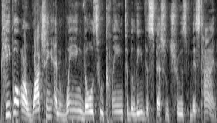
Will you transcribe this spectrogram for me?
people are watching and weighing those who claim to believe the special truths for this time.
